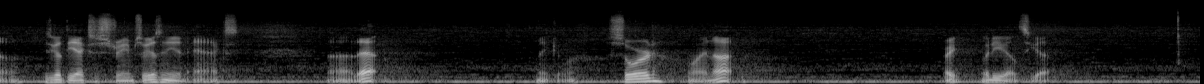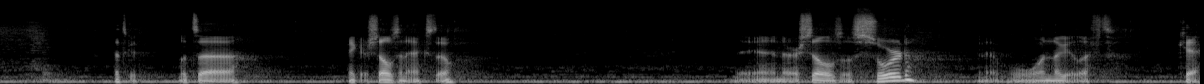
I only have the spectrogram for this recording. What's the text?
No, he's got the extra stream, so he doesn't need an axe. Uh, that. Make him a sword. Why not? Right. What do you else you got? That's good. Let's uh make ourselves an axe though. And ourselves a sword. Gonna have one nugget left. Okay.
